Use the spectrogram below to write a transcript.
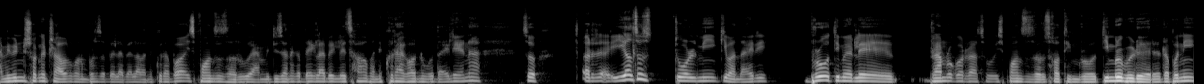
हामी पनि सँगै ट्राभल गर्नुपर्छ बेला बेला भन्ने कुरा भयो स्पोन्सर्सहरू हामी दुईजनाको बेग्ला बेग्लै छ भन्ने कुरा गर्नुभयो अहिले होइन सो अल्सो टोल्ड मी के भन्दाखेरि ब्रो तिमीहरूले राम्रो गरिरहेको छौ स्पोन्सर्सहरू छ तिम्रो तिम्रो भिडियो हेरेर पनि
